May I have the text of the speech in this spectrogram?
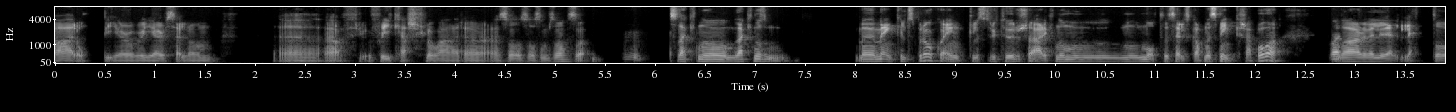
er opp year over year, selv om uh, ja, free cash flow er uh, så, så som så. så. Mm. Så det er ikke noe, det er ikke noe som, med, med enkeltspråk og enkle strukturer så er det ikke noen, noen måte selskapene sminker seg på. Da. Da er det veldig lett å,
